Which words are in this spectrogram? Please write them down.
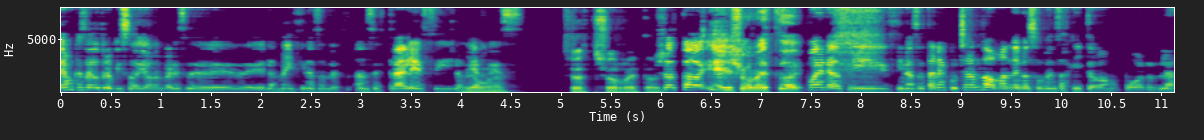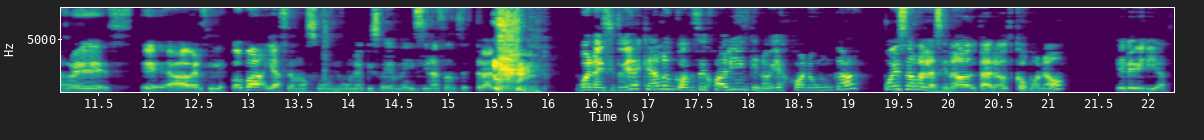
Tenemos que hacer otro episodio, me parece, de, de las medicinas ancestrales y los De viajes. Yo, yo resto. Yo estoy. Eh, yo resto. Bueno, si, si nos están escuchando, mándenos un mensajito por las redes eh, a ver si les copa y hacemos un, un episodio de medicinas ancestrales. bueno, y si tuvieras que darle un consejo a alguien que no viajó nunca, puede ser relacionado al tarot, como no, ¿qué le dirías?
